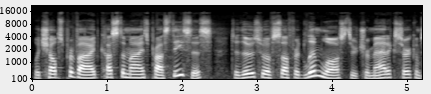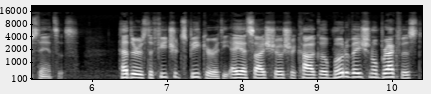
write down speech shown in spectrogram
which helps provide customized prosthesis to those who have suffered limb loss through traumatic circumstances. Heather is the featured speaker at the ASI Show Chicago Motivational Breakfast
